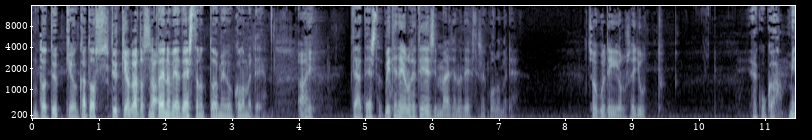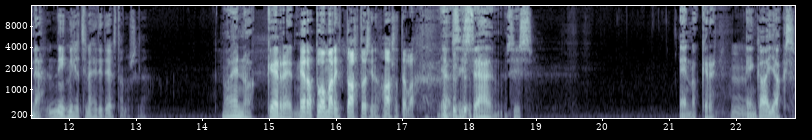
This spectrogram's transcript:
Mutta tykki on katossa. Tykki on katossa. Mutta en ole vielä testannut, toimiiko 3D. Ai, Pitää testata. miten ei ollut heti ensimmäisenä testissä 3D? Se on kuitenkin ollut se juttu. Ja kuka? Minä. Niin, miksi et sinä heti testannut sitä? No en ole kerennyt. Herra tuomari, tahtoisin haastatella. Ja siis sehän, siis... En ole kerennyt. Hmm. Enkä jaksa.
